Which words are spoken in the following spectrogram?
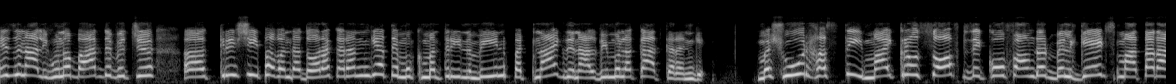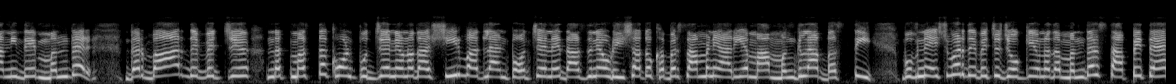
ਇਸ ਦੇ ਨਾਲ ਹੀ ਹੁਣ ਉਹ ਬਾਅਦ ਦੇ ਵਿੱਚ ਅ, ਕ੍ਰਿਸ਼ੀ ਭਵਨ ਦਾ ਦੌਰਾ ਕਰਨਗੇ ਅਤੇ ਮੁੱਖ ਮੰਤਰੀ ਨਵੀਨ ਪਟਨਾਇਕ ਦੇ ਨਾਲ ਵੀ ਮੁਲਾਕਾਤ ਕਰਨਗੇ। ਮਸ਼ਹੂਰ ਹਸਤੀ ਮਾਈਕਰੋਸਾਫਟ ਦੇ ਕੋ-ਫਾਊਂਡਰ ਬਿਲ ਗੇਟਸ ਮਾਤਾ ਰਾਣੀ ਦੇ ਮੰਦਿਰ ਦਰਬਾਰ ਦੇ ਵਿੱਚ ਨਤਮਸਤਕ ਹੋਣ ਪੁੱਜੇ ਨੇ, ਉਹਨਾਂ ਦਾ ਆਸ਼ੀਰਵਾਦ ਲੈਣ ਪਹੁੰਚੇ ਨੇ। ਦੱਸ ਦਿੰਦੇ ਉੜੀਸਾ ਤੋਂ ਖਬਰ ਸਾਹਮਣੇ ਆ ਰਹੀ ਹੈ, ਮਾਂ ਮੰਗਲਾ ਬਸਤੀ ਭੁਵਨੇਸ਼ਵਰ ਦੇ ਵਿੱਚ ਜੋ ਕਿ ਉਹਨਾਂ ਦਾ ਮੰਦਿਰ ਸਥਾਪਿਤ ਹੈ,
